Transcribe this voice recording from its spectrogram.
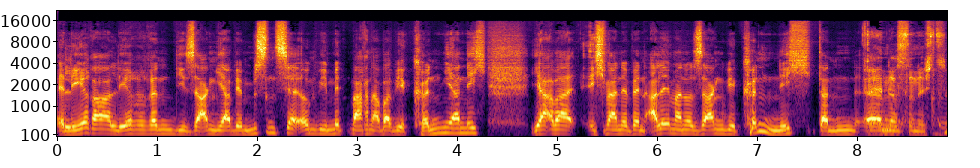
äh, Lehrer, Lehrerinnen, die sagen, ja, wir müssen es ja irgendwie mitmachen, aber wir können ja nicht. Ja, aber ich meine, wenn alle immer nur sagen, wir können nicht, dann ähm, Veränderst du nichts.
